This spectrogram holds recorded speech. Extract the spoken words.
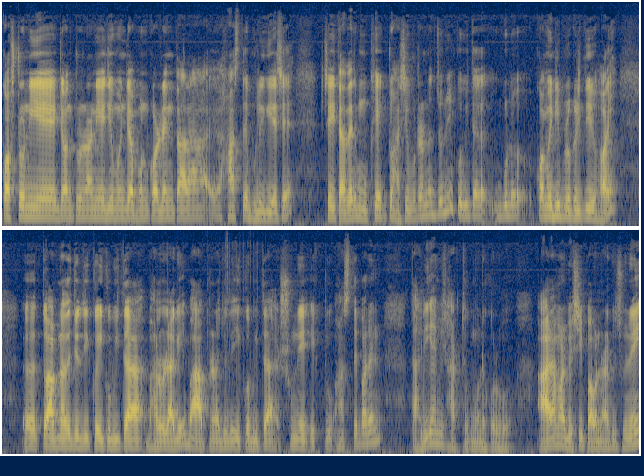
কষ্ট নিয়ে, যন্ত্রণা নিয়ে জীবনযাপন করেন, তারা হাসতে ভুলে গিয়েছে। সেই তাদের মুখে একটু হাসি ফোটানোর জন্যই কবিতাগুলো কমেডি প্রকৃতির হয়। তো আপনাদের যদি এই কবিতা ভালো লাগে বা আপনারা যদি এই কবিতা শুনে একটু হাসতে পারেন, তাহলেই আমি সার্থক মনে করব। আর আমার বেশি পাওনার কিছু নেই।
